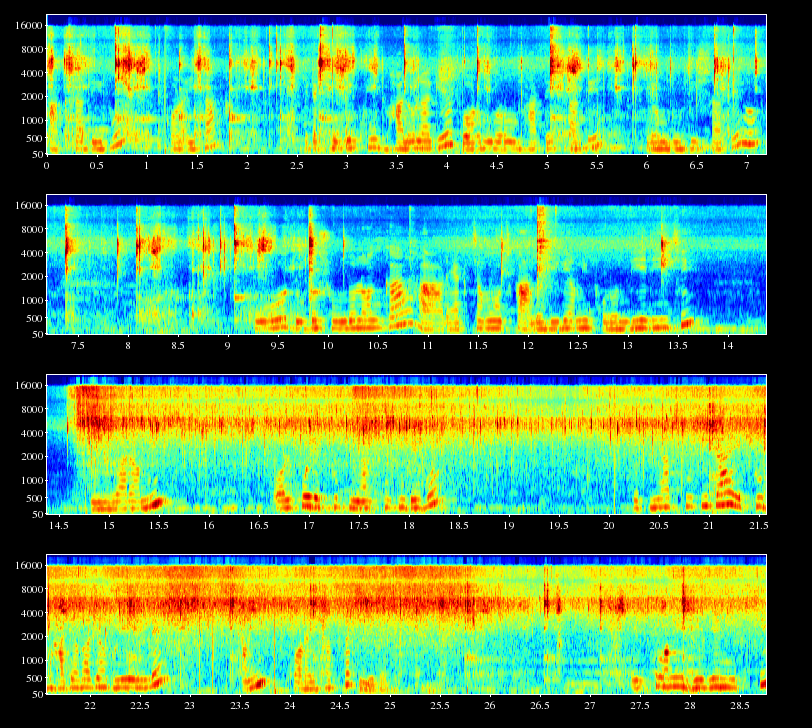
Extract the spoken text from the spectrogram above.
শাকটা দেব, কড়াই শাক। এটা খেতে খুব ভালো লাগে গরম গরম ভাতের সাথে এবং রুটির সাথেও তো দুটো শুকনো লঙ্কা আর এক চামচ কালো জিরে আমি ফোড়ন দিয়ে দিয়েছি। এবার আমি অল্প একটু পেঁয়াজ কুচি দেবো। তো পেঁয়াজ কুচিটা একটু ভাজা ভাজা হয়ে এলে আমি কড়াই শাকটা দিয়ে দেবো। একটু আমি ভেজে নিচ্ছি।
